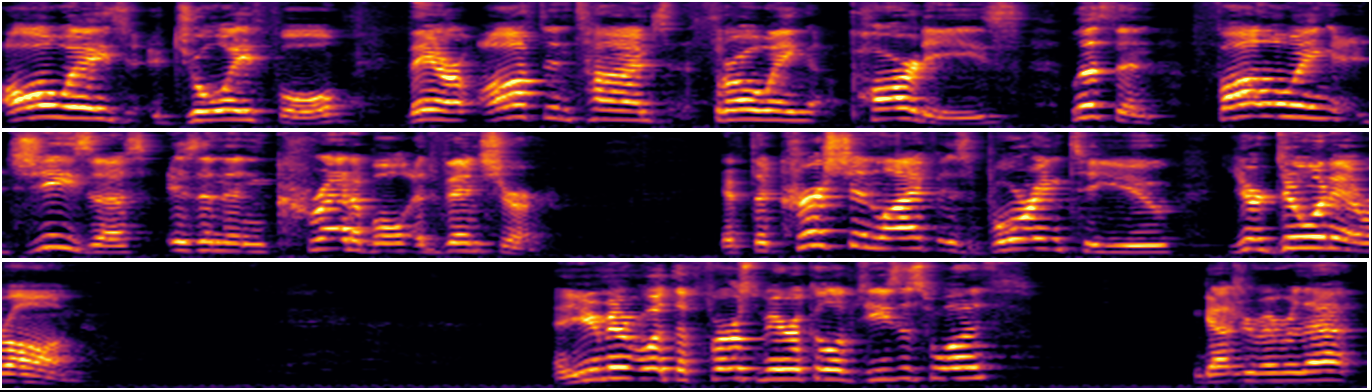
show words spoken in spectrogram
always joyful. They are oftentimes throwing parties. Listen, following Jesus is an incredible adventure. If the Christian life is boring to you, you're doing it wrong. And you remember what the first miracle of Jesus was? You guys remember that?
